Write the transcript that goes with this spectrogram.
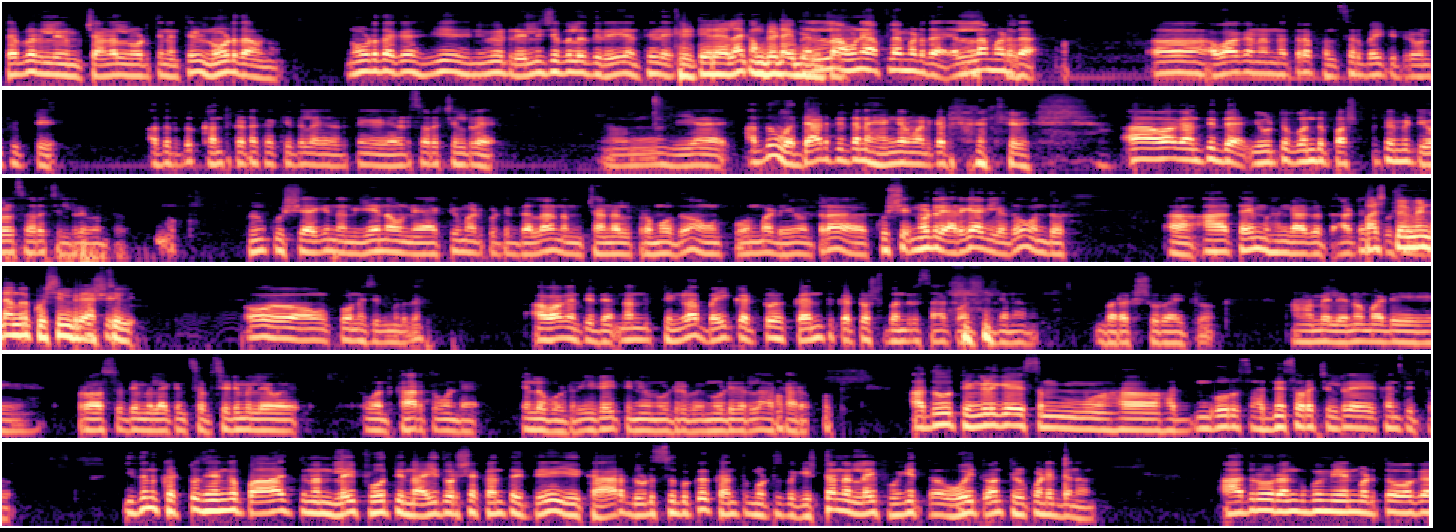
ತಬರ್ಲಿ ನಿಮ್ಮ ಚಾನಲ್ ನೋಡ್ತೀನಿ ಅಂತೇಳಿ ನೋಡ್ದ ಅವನು. ನೋಡಿದಾಗ ಏ ನೀವೇನು ಎಲಿಜಿಬಲ್ ಅದಿರಿ? ಅಂತೇಳಿ. ಕ್ರಿಟೇರಿಯಾ ಎಲ್ಲ ಕಂಪ್ಲೀಟ್ ಆಗಿ ಎಲ್ಲ ಅವನೇ ಅಪ್ಲೈ ಮಾಡ್ದೆ ಎಲ್ಲ ಮಾಡ್ದೆ. ಅವಾಗ ನನ್ನ ಹತ್ರ ಪಲ್ಸರ್ ಬೈಕ್ ಇದ್ರಿ ಒನ್ ಫಿಫ್ಟಿ ಅದ್ರದ್ದು ಕಂತು ಕಟ್ಟಕ್ಕೆ ಹಾಕಿದ್ದಿಲ್ಲ ಎರಡು ತಿಂಗಳು ಎರಡು ಸಾವಿರ ಚಿಲ್ಲರೆ ಅದು ಒದ್ದಾಡ್ತಿದ್ದೆ ನಾ ಹೆಂಗೆ ಮಾಡ್ಕಟ್ಬೇಕಂತೇಳಿ ಅವಾಗ ಅಂತಿದ್ದೆ ಯೂಟ್ಯೂಬ್ ಬಂದು ಫಸ್ಟ್ ಪೇಮೆಂಟ್ ಏಳು ಸಾವಿರ ಚಿಲ್ಲರೆ ಬಂತು. ಫುಲ್ ಖುಷಿಯಾಗಿ ನನಗೇನು ಅವ್ನು ಆ್ಯಕ್ಟಿವ್ ಮಾಡಿಕೊಟ್ಟಿದ್ದಲ್ಲ ನಮ್ಮ ಚಾನಲ್ ಪ್ರಮೋದ್ ಅವ್ನು ಫೋನ್ ಮಾಡಿ ಒಂಥರ ಖುಷಿ. ನೋಡ್ರಿ ಯಾರಿಗೇ ಆಗಲಿ ಅದು ಒಂದು ಆ, ಟೈಮ್ ಹಂಗಾಗುತ್ತೆ. ಆ ಟೈಮ್ ಫಸ್ಟ್ ಪೇಮೆಂಟ್ ಅಂದ್ರೆ ಖುಷಿನ್ ರೀ ಆ್ಯಕ್ಚುಲಿ ಓ ಅವ್ನು ಫೋನ್ ಹಚ್ಚಿದ್ ಮಾಡಿದೆ ಅವಾಗ ಅಂತಿದ್ದೆ ನನ್ನ ತಿಂಗಳ ಬೈಕ್ ಕಟ್ಟು ಕಂತು ಕಟ್ಟೋಷ್ಟು ಬಂದರೆ ಸಾಕು ಅಂತಿದ್ದೆ ನಾನು. ಬರೋಕ್ಕೆ ಶುರು ಆಯಿತು. ಆಮೇಲೆ ಏನೋ ಮಾಡಿ ಪ್ರವಾಸೋದ್ಯಮ ಇಲಾಖೆ ಸಬ್ಸಿಡಿ ಮೇಲೆ ಒಂದು ಕಾರ್ ತೊಗೊಂಡೆ. ಎಲ್ಲೋ ಬೋಡ್ರಿ ಈಗ ಐತಿ ನೀವು ನೋಡಿರ್ಬೇಕು ನೋಡಿದ್ರಲ್ಲ ಆ ಕಾರು ಅದು ತಿಂಗಳಿಗೆ ಸಮ್ ಹದಿಮೂರು ಹದಿನೈದು ಸಾವಿರ ಚಿಲ್ಲರೆ ಕಂತಿತ್ತು. ಇದನ್ನು ಕಟ್ಟೋದು ಹೆಂಗಪ್ಪ? ಆಯ್ತು ನನ್ನ ಲೈಫ್ ಹೋಗ್ತೀನಿ ಐದು ವರ್ಷ ಕಂತೈತಿ ಈ ಕಾರ್ ದುಡಿಸ್ಬೇಕು ಕಂತು ಮುಟ್ಟಿಸ್ಬೇಕು ಇಷ್ಟ ನನ್ನ ಲೈಫ್ ಹೋಗಿತ್ತು ಹೋಯ್ತು ಅಂತ ತಿಳ್ಕೊಂಡಿದ್ದೆ ನಾನು. ಆದರೂ ರಂಗಭೂಮಿ ಏನು ಮಾಡ್ತು ಅವಾಗ?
